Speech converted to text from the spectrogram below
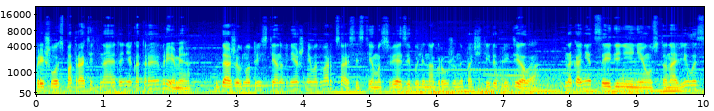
Пришлось потратить на это некоторое время. Даже внутри стен внешнего дворца системы связи были нагружены почти до предела. Наконец соединение установилось.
